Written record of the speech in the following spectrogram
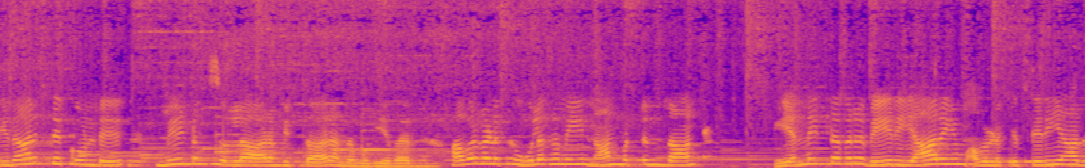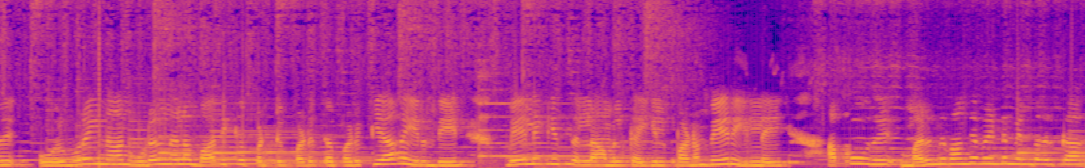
நிதானித்துக் கொண்டு மீண்டும் சொல்ல ஆரம்பித்தார் அந்த முதியவர். அவர்களுக்கு உலகமே நான் மட்டும்தான். என்னை தவிர வேறு யாரையும் அவளுக்கு தெரியாது. ஒரு முறை நான் உடல் நலம் பாதிக்கப்பட்டு படுத்த படுக்கையாக இருந்தேன். வேலைக்கு செல்லாமல் கையில் பணம் வேறு இல்லை. அப்போது மருந்து வாங்க வேண்டும் என்பதற்காக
